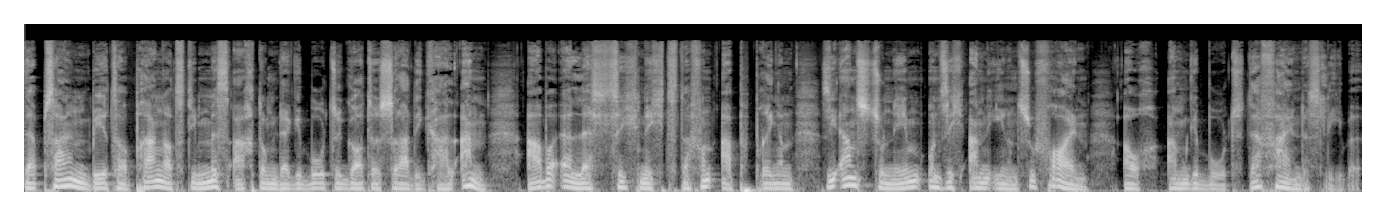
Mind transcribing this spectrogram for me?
der Psalmbeter prangert die Missachtung der Gebote Gottes radikal an, aber er lässt sich nicht davon abbringen, sie ernst zu nehmen und sich an ihnen zu freuen, auch am Gebot der Feindesliebe.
